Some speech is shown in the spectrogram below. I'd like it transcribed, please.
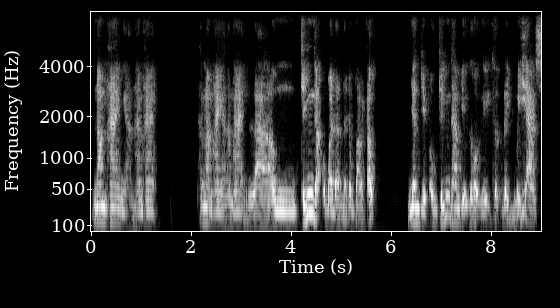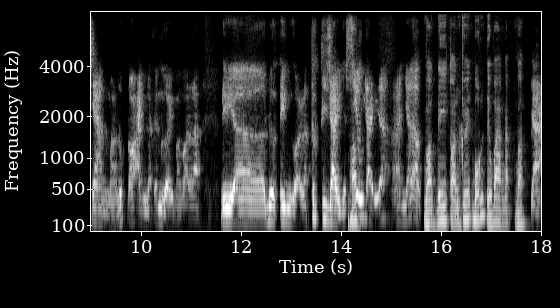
năm 2022 tháng 5 2022 là ông chính gặp ông Biden ở trong tòa bạch ốc. Nhân dịp ông chính tham dự cái hội nghị thượng đỉnh Mỹ ASEAN mà lúc đó anh là cái người mà gọi là đi uh, đưa tin gọi là cực kỳ dày vâng. siêu dày đó à, nhớ không? Vâng đi toàn chuyến bốn tiểu bang đó. Vâng. Dạ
